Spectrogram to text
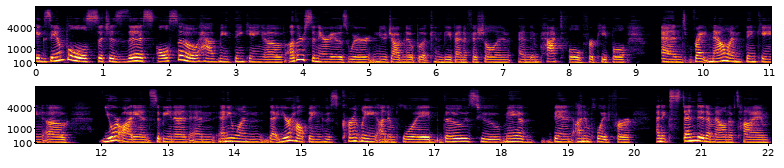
Examples such as this also have me thinking of other scenarios where new job notebook can be beneficial and, and impactful for people. And right now I'm thinking of your audience, Sabina, and, and, anyone that you're helping who's currently unemployed, those who may have been unemployed for an extended amount of time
